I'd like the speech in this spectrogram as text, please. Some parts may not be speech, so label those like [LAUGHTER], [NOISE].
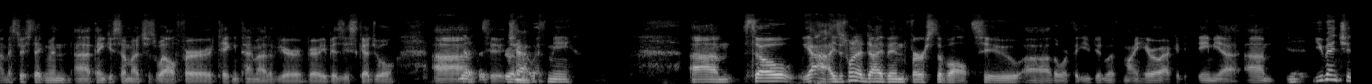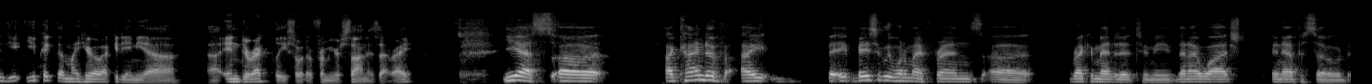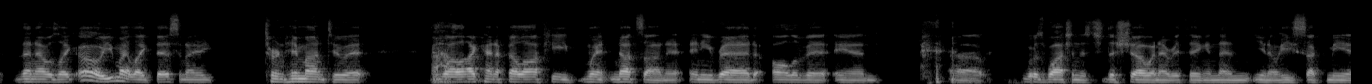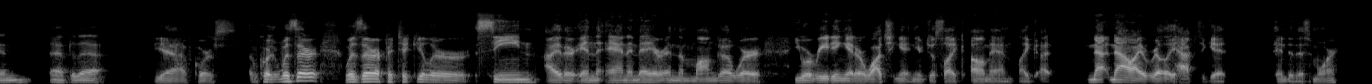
uh, Mr. Stegman, uh, thank you so much as well for taking time out of your very busy schedule uh, yeah, to chat with me. Um, so yeah, I just want to dive in first of all to uh, the work that you did with My Hero Academia. Um, you mentioned you, you, picked up My Hero Academia uh, indirectly, sort of from your son. Is that right? Yes, uh, I kind of I basically one of my friends uh, recommended it to me. Then I watched an episode. Then I was like, "Oh, you might like this," and I turned him onto it. And while I kind of fell off, he went nuts on it, and he read all of it and [LAUGHS] uh, was watching the the show and everything. And then you know he sucked me in after that. Yeah, of course, of course. Was there was there a particular scene either in the anime or in the manga where you were reading it or watching it and you're just like, oh man, like I, now now I really have to get into this more?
